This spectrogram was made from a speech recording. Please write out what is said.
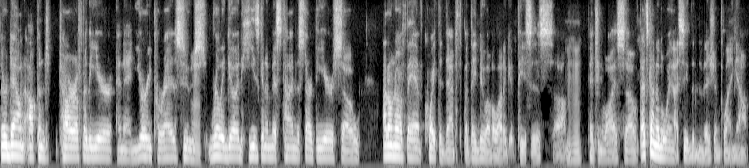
they're down Alcantara for the year, and then Eury Perez, hmm. who's really good. He's going to miss time to start the year, so I don't know if they have quite the depth, but they do have a lot of good pieces um, Mhm. pitching wise. So that's kind of the way I see the division playing out.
